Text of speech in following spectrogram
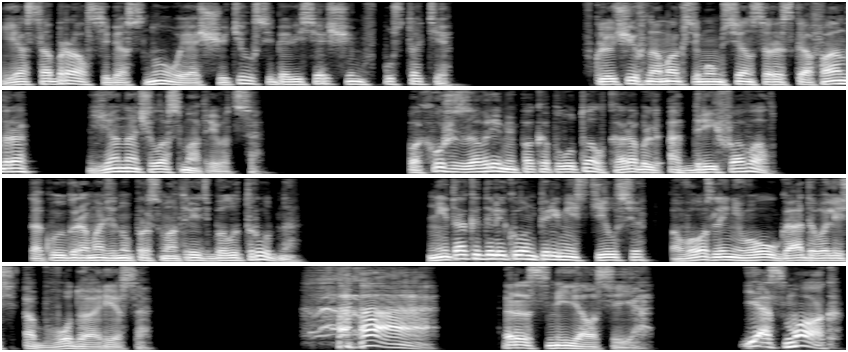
Я собрал себя снова и ощутил себя висящим в пустоте. Включив на максимум сенсоры скафандра, я начал осматриваться. Похоже, за время, пока плутал, корабль отдрейфовал. Такую громадину просмотреть было трудно. Не так и далеко он переместился, возле него угадывались обводы Ареса. «Ха-ха!» — рассмеялся я. «Я смог!»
